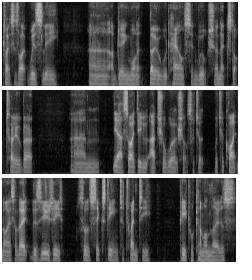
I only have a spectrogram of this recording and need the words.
places like Wisley. Uh, I'm doing one at Bowood House in Wiltshire next October. Um, yeah, so I do actual workshops, which are which are quite nice. And they, there's usually sort of 16 to 20 people come on those.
